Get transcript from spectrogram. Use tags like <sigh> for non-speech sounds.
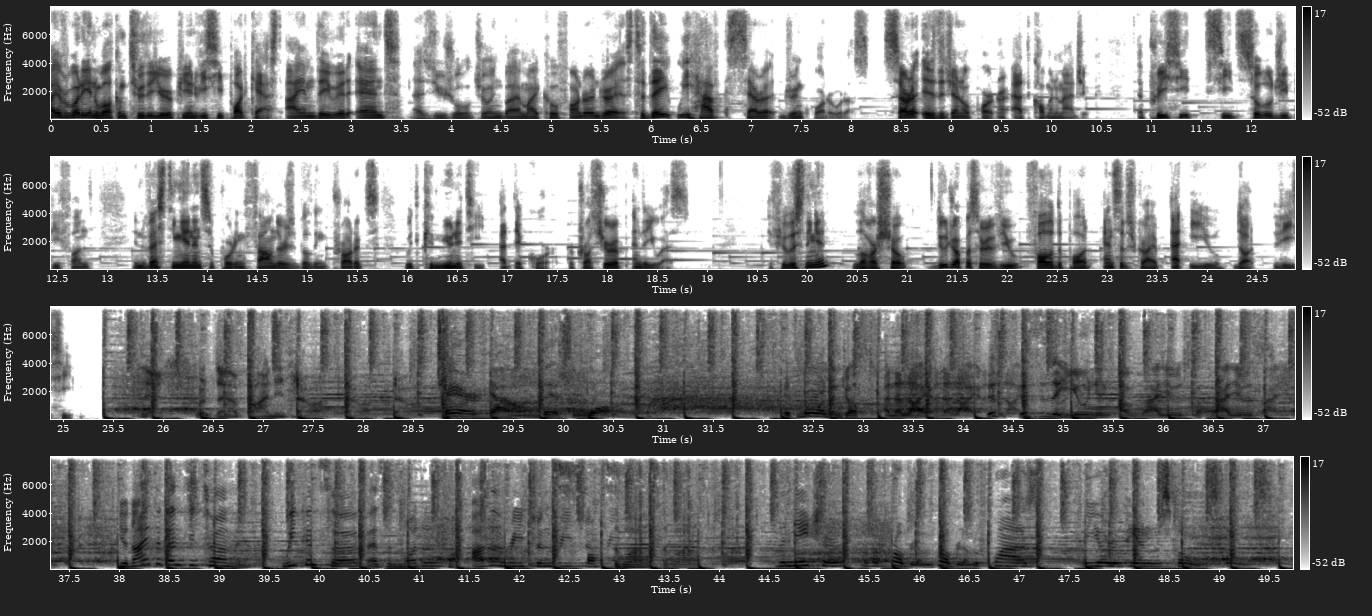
Hi, everybody, and welcome to the European VC podcast. I am David, and as usual, joined by my co founder, Andreas. Today, we have Sarah Drinkwater with us. Sarah is the general partner at Common Magic, a pre seed, seed solo GP fund investing in and supporting founders building products with community at their core across Europe and the US. If you're listening in, love our show, do drop us a review, follow the pod, and subscribe at eu.vc. This was their finest hour tear down this wall. It's more than just an alliance. This, this is a union of values, values, values. United and determined, we can serve as a model for other regions of the world. The nature of a problem, problem requires a European response.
